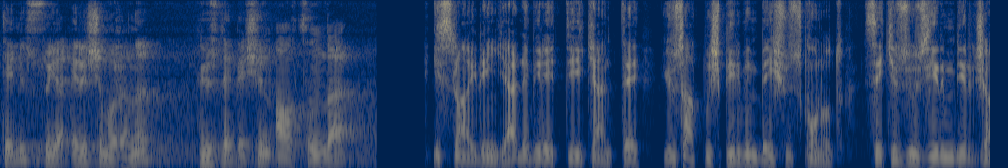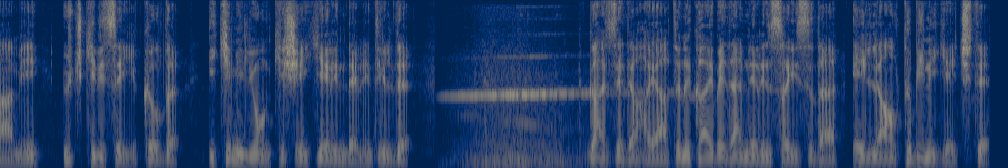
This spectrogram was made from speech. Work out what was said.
temiz suya erişim oranı %5'in altında. İsrail'in yerle bir ettiği kentte 161.500 konut, 821 cami, 3 kilise yıkıldı. 2 milyon kişi yerinden edildi. Gazze'de hayatını kaybedenlerin sayısı da 56 bini geçti.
